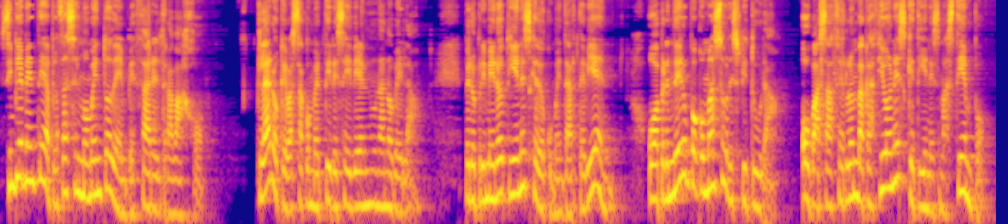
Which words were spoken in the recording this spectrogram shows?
simplemente aplazas el momento de empezar el trabajo. Claro que vas a convertir esa idea en una novela, pero primero tienes que documentarte bien, o aprender un poco más sobre escritura, o vas a hacerlo en vacaciones que tienes más tiempo.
